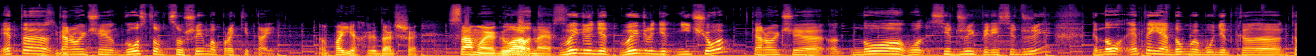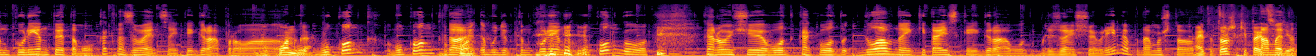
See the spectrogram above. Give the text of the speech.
Это, Спасибо. короче, Ghost of Tsushima про Китай. Поехали дальше. Самое главное. Вот, выглядит, выглядит ничего, короче, но вот CG пере CG, но это, я думаю, будет конкурент этому. Как называется эта игра про... Вуконга. Ву- Вуконг? Вуконг? Да, это будет конкурент Вуконгу. Короче, вот как вот главная китайская игра вот в ближайшее время, потому что А это тоже китайцы там это...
